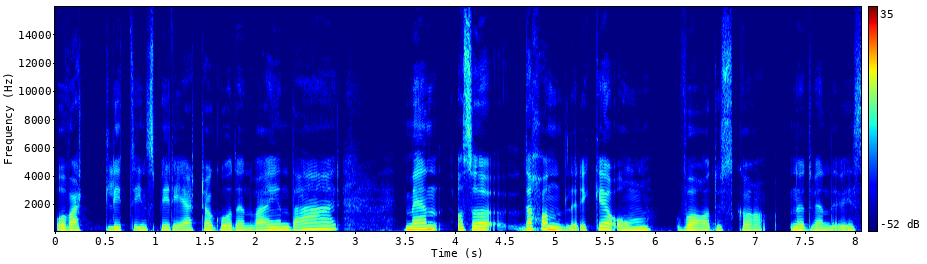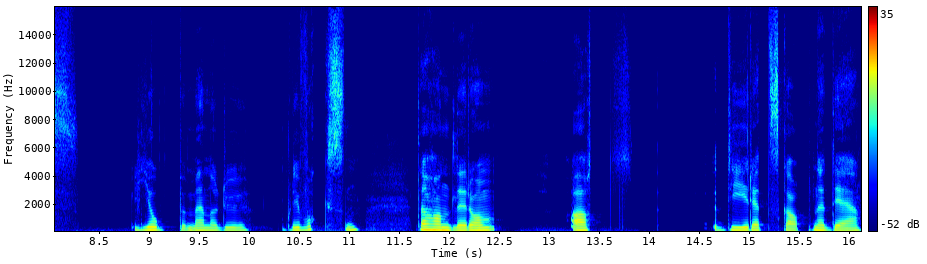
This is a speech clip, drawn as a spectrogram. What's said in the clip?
og vært litt inspirert av å gå den veien der. Men altså, det handler ikke om hva du skal nødvendigvis jobbe med når du blir voksen. Det handler om at de redskapene, det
